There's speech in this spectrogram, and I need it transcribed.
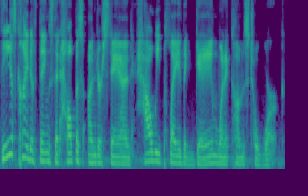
these kind of things that help us understand how we play the game when it comes to work.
